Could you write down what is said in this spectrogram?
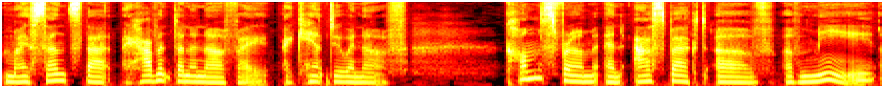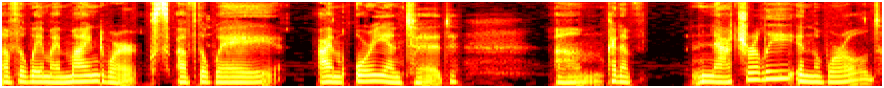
my sense that I haven't done enough, I, I can't do enough, comes from an aspect of, of me, of the way my mind works, of the way I'm oriented um, kind of naturally in the world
